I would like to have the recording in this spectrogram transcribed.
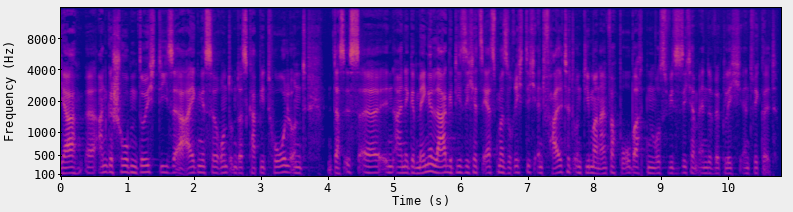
ja, äh, angeschoben durch diese Ereignisse rund um das Kapitol. Und das ist äh, in eine Gemengelage, die sich jetzt erstmal so richtig entfaltet und die man einfach beobachten muss, wie sie sich am Ende wirklich entwickelt.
